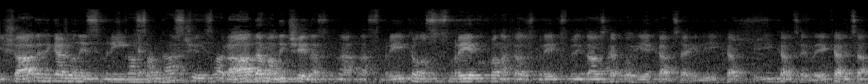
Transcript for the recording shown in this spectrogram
i šareti, kaže, one smrike. Znači, radama liče na, na, na smrike, ono su smrijeku, kod nas kaže smrijeku, smrijeku, da li kako je ikavca ili ikavca, ikavca ili ikavica,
